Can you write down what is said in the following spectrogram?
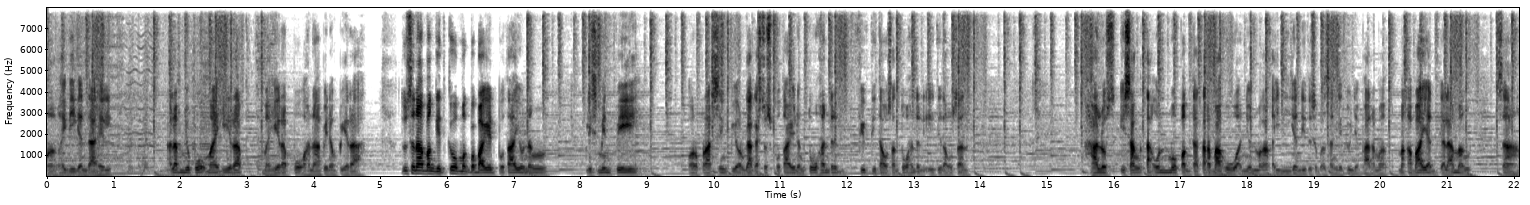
mga kaibigan dahil alam nyo po, mahirap, mahirap po hanapin ang pera. Doon sa nabanggit ko, magbabayad po tayo ng placement fee or processing fee or gagastos po tayo ng 250,000, 280,000 halos isang taon mo pagtatrabahuan yun mga kaibigan dito sa bansang Lithuania para ma- makabayad ka lamang sa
